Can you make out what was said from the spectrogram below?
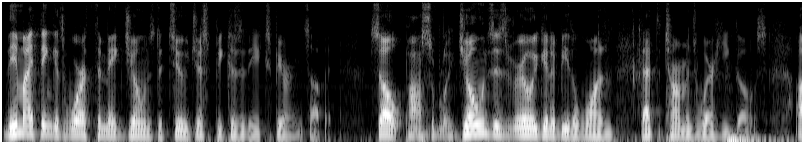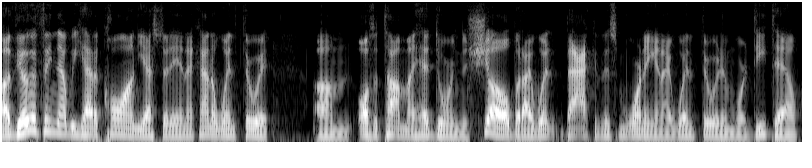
they might think it's worth to make Jones the two just because of the experience of it. So possibly Jones is really going to be the one that determines where he goes. Uh, the other thing that we had a call on yesterday, and I kind of went through it um, off the top of my head during the show, but I went back this morning and I went through it in more detail.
